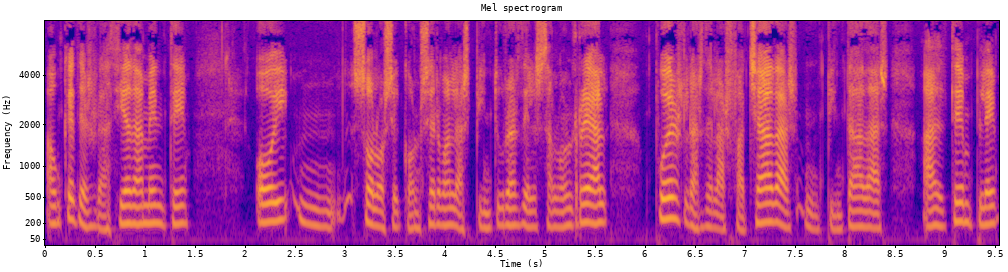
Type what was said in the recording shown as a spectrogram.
Aunque desgraciadamente hoy mm, solo se conservan las pinturas del Salón Real, pues las de las fachadas mm, pintadas al temple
